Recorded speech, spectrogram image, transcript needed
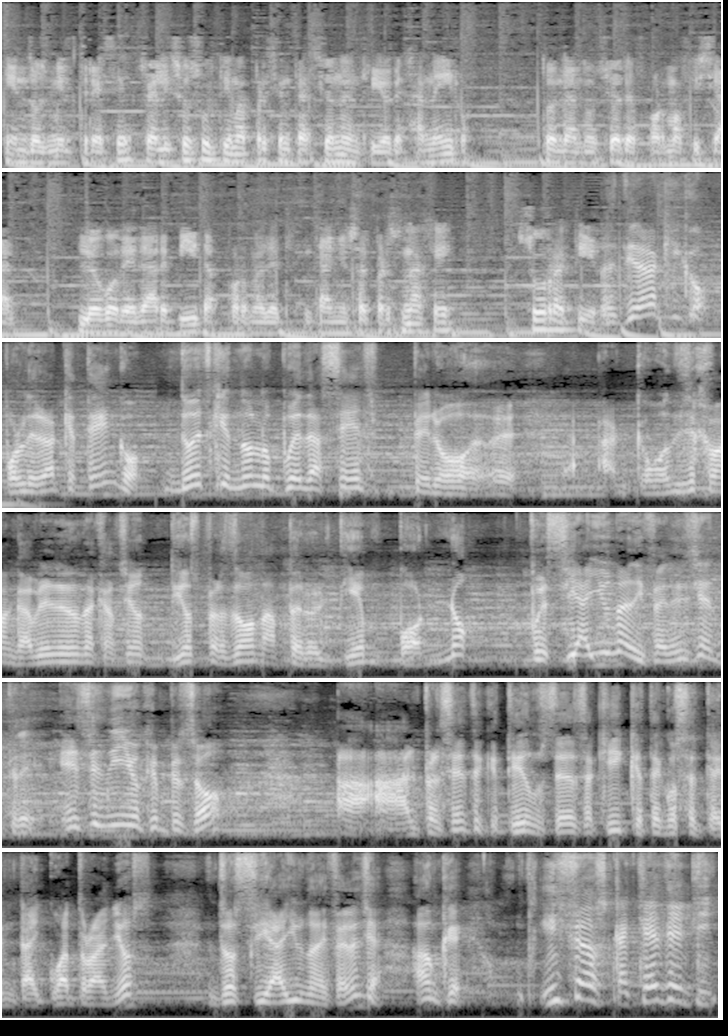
En 2013 realizó su última presentación en Río de Janeiro, donde anunció de forma oficial, luego de dar vida por más de 30 años al personaje, su retiro. Retirar a Kiko por la edad que tengo. No es que no lo pueda hacer, pero eh, como dice Juan Gabriel en una canción, Dios perdona, pero el tiempo no. Pues sí hay una diferencia entre ese niño que empezó al presente que tienen ustedes aquí, que tengo 74 años, entonces sí hay una diferencia. Aunque los cachetes y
